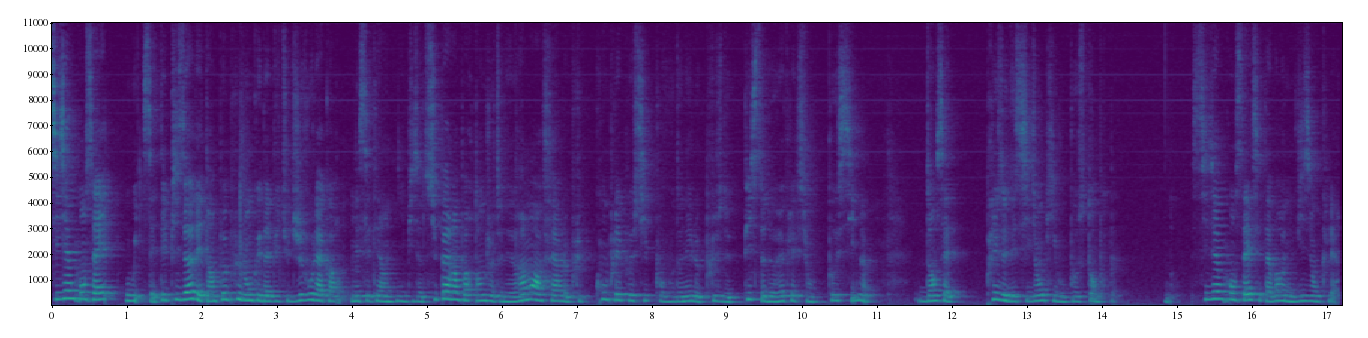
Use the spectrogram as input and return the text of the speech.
Sixième conseil, oui, cet épisode est un peu plus long que d'habitude, je vous l'accorde, mais c'était un épisode super important que je tenais vraiment à faire le plus complet possible pour vous donner le plus de pistes de réflexion possible dans cette prise de décision qui vous pose tant de problèmes. Sixième conseil, c'est d'avoir une vision claire.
